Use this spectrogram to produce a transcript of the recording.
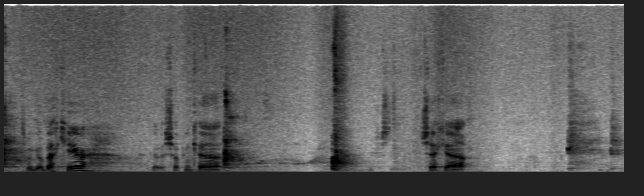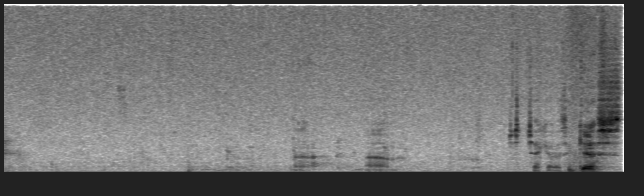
So we go back here, go to shopping cart, just check out. check out as a guest.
